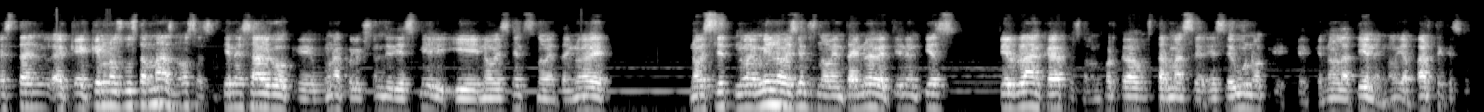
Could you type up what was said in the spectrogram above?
está en eh, qué nos gusta más, ¿no? O sea, si tienes algo que una colección de 10.000 y 999, 9.999 tienen pies, piel blanca, pues a lo mejor te va a gustar más e, ese uno que, que, que no la tiene, ¿no? Y aparte que se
